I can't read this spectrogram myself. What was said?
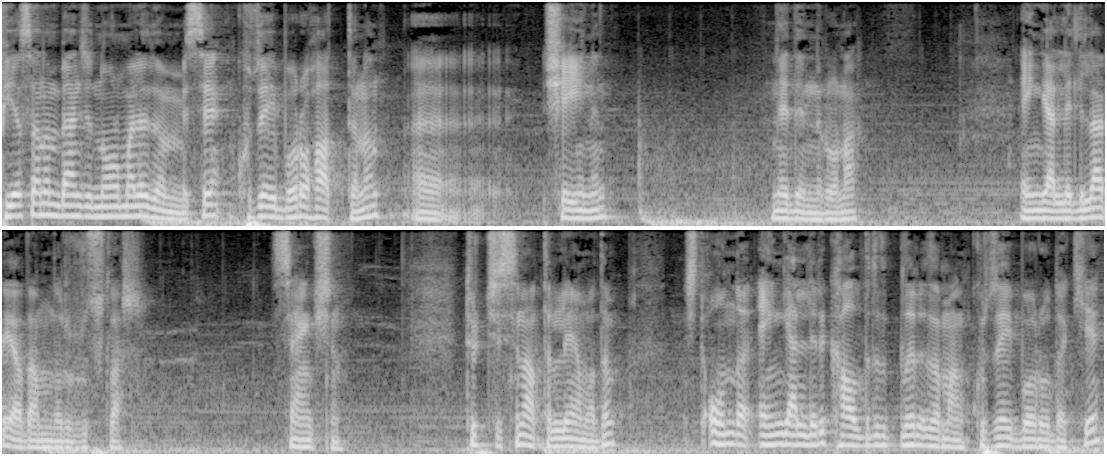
Piyasanın bence normale dönmesi Kuzey Boru hattının e, şeyinin ne denir ona? Engellediler ya adamları Ruslar. Sanction. Türkçesini hatırlayamadım. İşte onda engelleri kaldırdıkları zaman Kuzey Boru'daki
